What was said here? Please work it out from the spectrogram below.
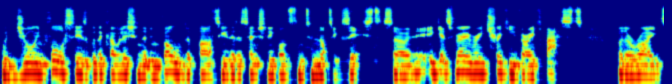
would join forces with a coalition that involved a party that essentially wants them to not exist. So it gets very very tricky very fast for the right,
